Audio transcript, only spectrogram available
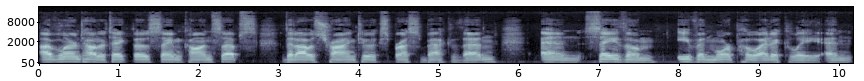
I've learned how to take those same concepts that I was trying to express back then and say them even more poetically and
